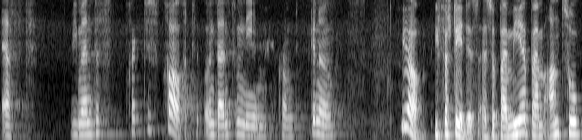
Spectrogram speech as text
erst, wie man das praktisch braucht und dann zum Nähen kommt. Genau. Ja, ich verstehe das. Also bei mir beim Anzug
